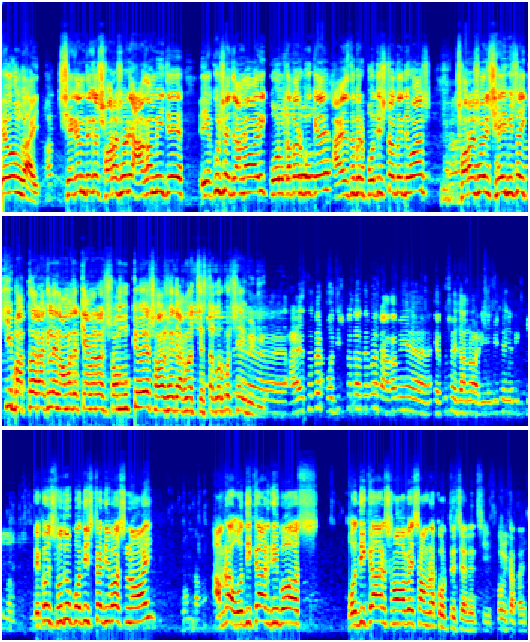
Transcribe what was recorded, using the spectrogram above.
দেগঙ্গায়। সেখান থেকে সরাসরি আগামী যে একুশে জানুয়ারি কলকাতার বুকে আইএসএফ এর প্রতিষ্ঠাতা দিবস সরাসরি সেই বিষয়ে কি বার্তা রাখলেন আমাদের ক্যামেরার সম্মুখে হয়ে সরাসরি দেখানোর চেষ্টা করব সেই ভিডিও আইএসএফ এর প্রতিষ্ঠাতা দিবস আগামী একুশে জানুয়ারি এই বিষয়ে যদি দেখুন শুধু প্রতিষ্ঠা দিবস নয় আমরা অধিকার দিবস অধিকার সমাবেশ আমরা করতে চলেছি কলকাতায়।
